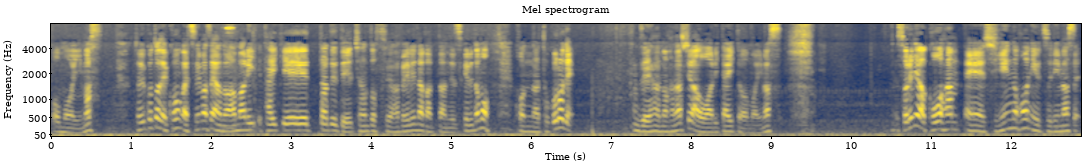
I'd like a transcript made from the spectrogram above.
思います。ということで、今回すいません。あの、あまり体型立ててちゃんと喋れなかったんですけれども、こんなところで、前半の話は終わりたいと思います。それでは後半、えー、詩吟の方に移ります。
